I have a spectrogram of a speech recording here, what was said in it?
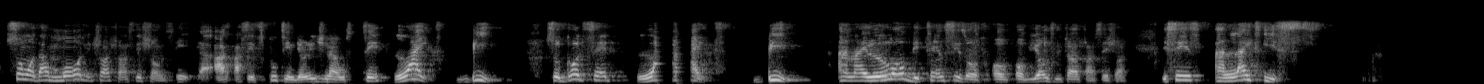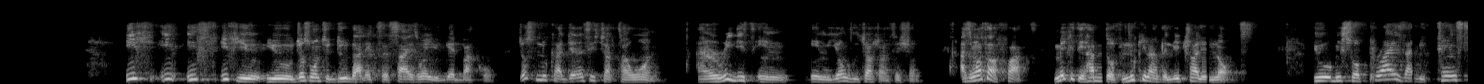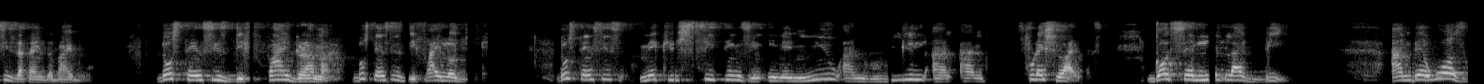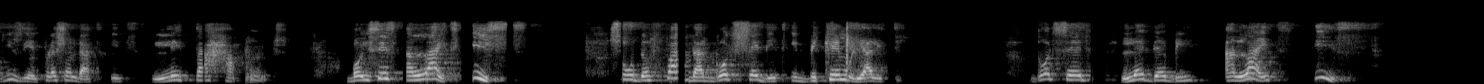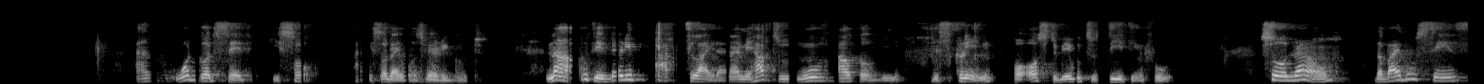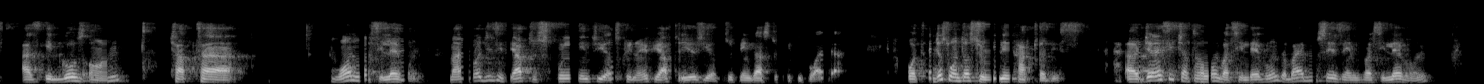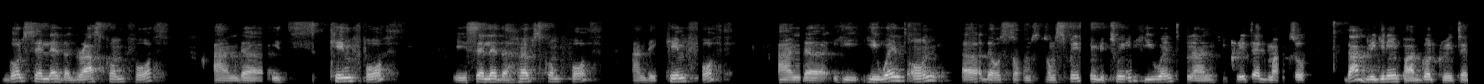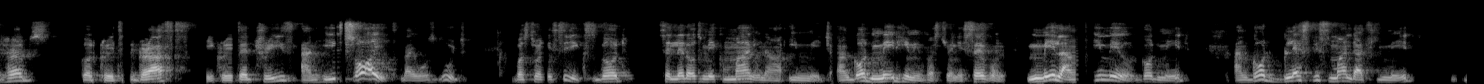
Some of that more literal translations, eh, as it's put in the original, will say light be. So God said, light be. And I love the tenses of, of, of Young's literal translation. It says, and light is. If, if, if, you, you just want to do that exercise when you get back home, just look at Genesis chapter 1 and read it in, in Young's literal translation. As a matter of fact, make it a habit of looking at the literal a lot. You will be surprised at the tenses that are in the Bible. Those tenses defy grammar, those tenses defy logic. Those tenses make you see things in, in a new and real and, and fresh light. God said, Let light be. And there was gives the impression that it later happened. But he says, and light is. So the fact that God said it, it became reality. God said, Let there be, and light is. And what God said, he saw. He saw that it was very good. Now, I put a very packed slide, and I may have to move out of the, the screen for us to be able to see it in full. So now, the Bible says, as it goes on, chapter 1, verse 11. My apologies if you have to squint into your screen or if you have to use your two fingers to make it wider. But I just want us to really capture this. Uh, Genesis chapter 1, verse 11, the Bible says in verse 11, God said, Let the grass come forth, and uh, it came forth. He said, Let the herbs come forth, and they came forth. And uh, he, he went on, uh, there was some, some space in between. He went on and he created man. So that beginning part, God created herbs, God created grass, he created trees, and he saw it that it was good. Verse 26, God said, Let us make man in our image. And God made him in verse 27. Male and female, God made. And God blessed this man that he made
